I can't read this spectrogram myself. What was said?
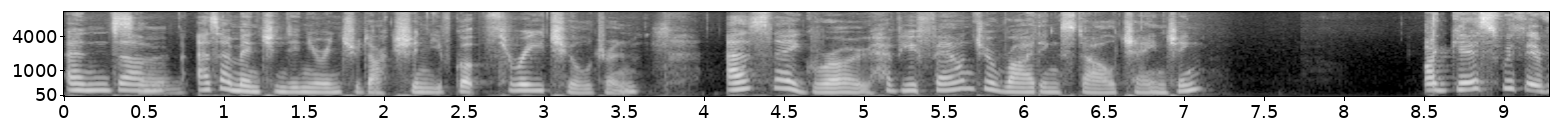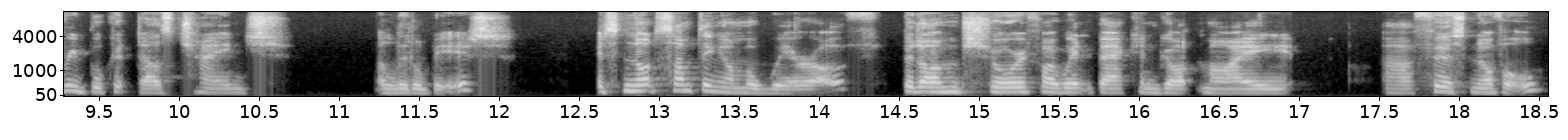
And um, So- as I mentioned in your introduction, you've got three children. As they grow, have you found your writing style changing? I guess with every book, it does change a little bit. It's not something I'm aware of, but I'm sure if I went back and got my uh, first novel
